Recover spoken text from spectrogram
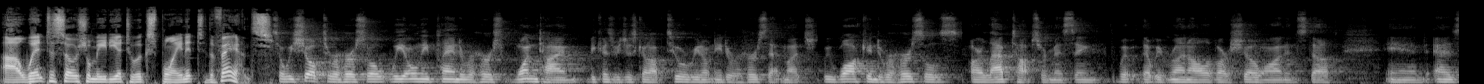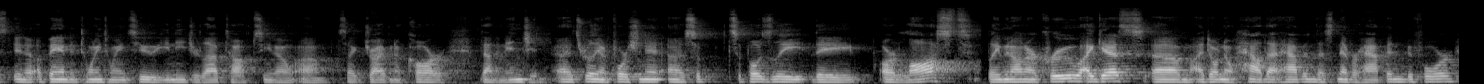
uh, went to social media to explain it to the fans. So we show up to rehearsal. We only plan to rehearse one time because we just got off tour. We don't need to rehearse that much. We walk into rehearsals, our laptops are missing that we run all of our show on and stuff. And as in a, band in 2022, you need your laptops. You know, um, it's like driving a car without an engine. Uh, it's really unfortunate. Uh, sup- supposedly they are lost. Blame it on our crew, I guess. Um, I don't know how that happened. That's never happened before.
